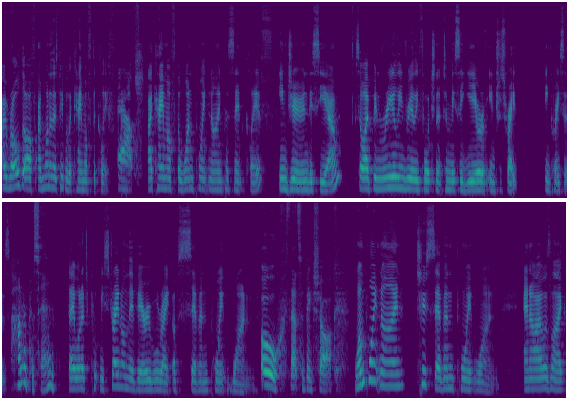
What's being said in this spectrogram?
I rolled off. I'm one of those people that came off the cliff. Ouch. I came off the 1.9% cliff in June this year. So I've been really, really fortunate to miss a year of interest rate increases. 100%. They wanted to put me straight on their variable rate of 7.1. Oh, that's a big shock. 1.9 to 7.1. And I was like,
